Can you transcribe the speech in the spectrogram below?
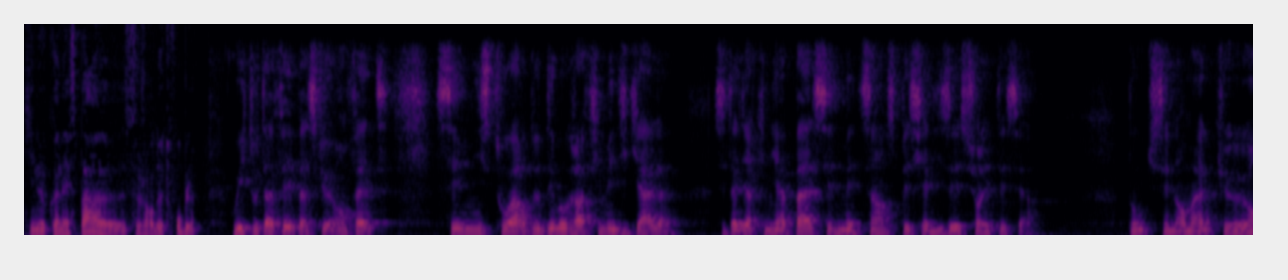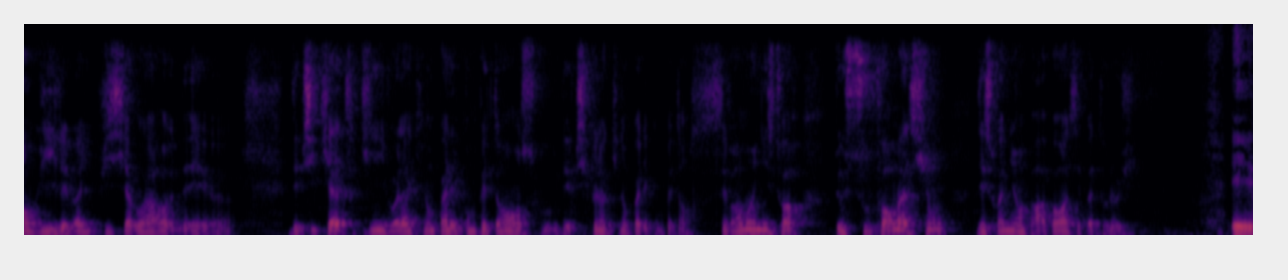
qui ne connaissent pas euh, ce genre de troubles. Oui, tout à fait, parce que en fait, c'est une histoire de démographie médicale, c'est-à-dire qu'il n'y a pas assez de médecins spécialisés sur les TCA. Donc c'est normal qu'en ville, eh ben, il puisse y avoir euh, des, euh, des psychiatres qui voilà qui n'ont pas les compétences ou des psychologues qui n'ont pas les compétences. C'est vraiment une histoire de sous-formation des soignants par rapport à ces pathologies. Et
